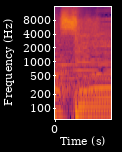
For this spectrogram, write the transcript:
can see.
